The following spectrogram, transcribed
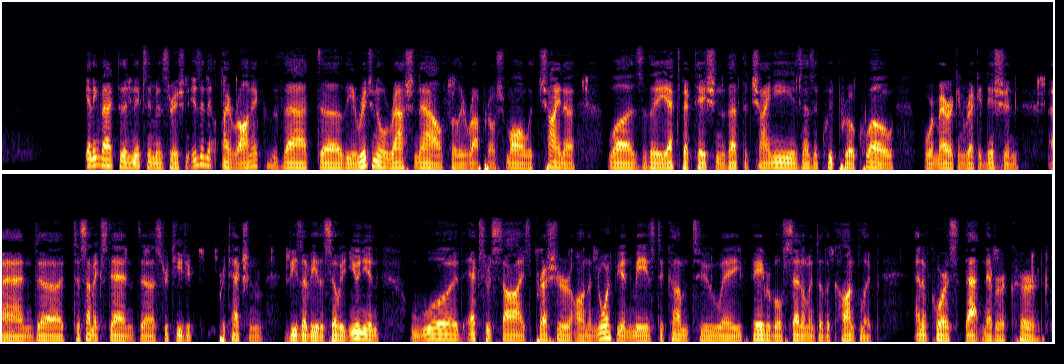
Getting back to the Nixon administration, isn't it ironic that uh, the original rationale for the rapprochement with China was the expectation that the Chinese, as a quid pro quo for American recognition and uh, to some extent uh, strategic protection vis-a-vis the Soviet Union, would exercise pressure on the North Vietnamese to come to a favorable settlement of the conflict. And of course, that never occurred.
